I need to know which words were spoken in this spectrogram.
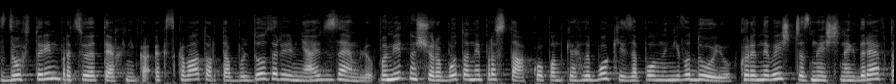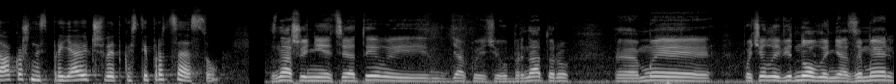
З двох сторін працює техніка, екскаватор та бульдозер рівняють землю. Помітно, що робота непроста. Копанки глибокі і заповнені водою. Кореневища знищених дерев також не сприяють швидкості процесу. З нашої ініціативи, і дякуючи губернатору, е, ми почали відновлення земель.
